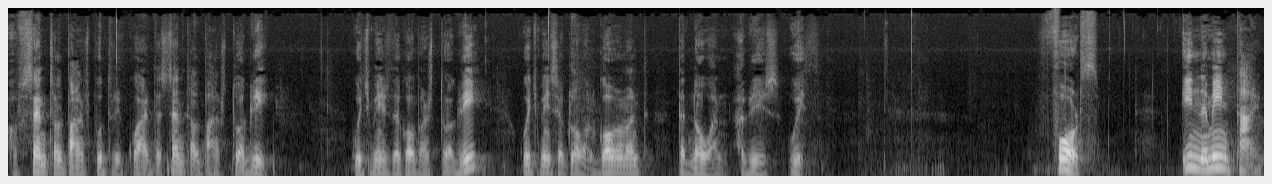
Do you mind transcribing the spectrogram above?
of Central Banks would require the central banks to agree, which means the governments to agree, which means a global government that no one agrees with. Fourth, in the meantime,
